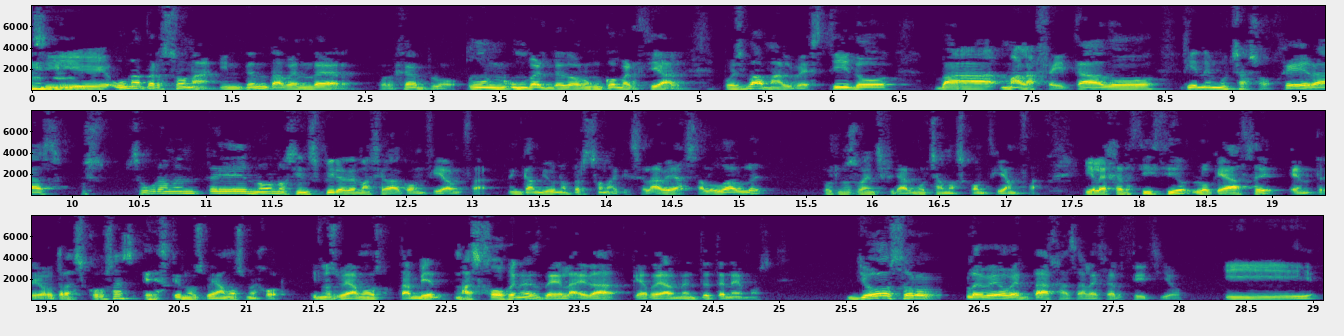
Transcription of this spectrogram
Si una persona intenta vender, por ejemplo, un, vendedor, un comercial, pues va mal vestido, va mal afeitado, tiene muchas ojeras, pues seguramente no nos inspire demasiada confianza. En cambio, una persona que se la vea saludable, pues nos va a inspirar mucha más confianza. Y el ejercicio lo que hace, entre otras cosas, es que nos veamos mejor y nos veamos también más jóvenes de la edad que realmente tenemos. Yo solo le veo ventajas al ejercicio. Y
